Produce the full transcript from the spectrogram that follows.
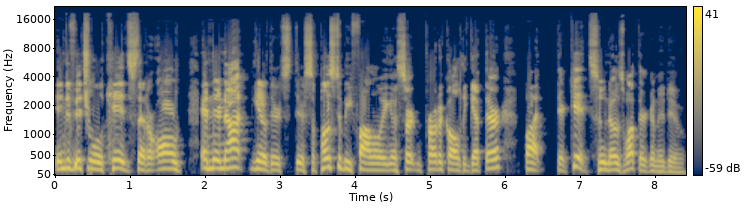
individual kids that are all and they're not you know they're they're supposed to be following a certain protocol to get there but they're kids. Who knows what they're going to do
